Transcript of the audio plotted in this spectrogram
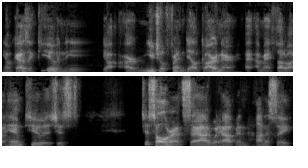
You know guys like you and you know, our mutual friend Dale Gardner. I, I mean, I thought about him too. It's just just all around sad what happened, honestly.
